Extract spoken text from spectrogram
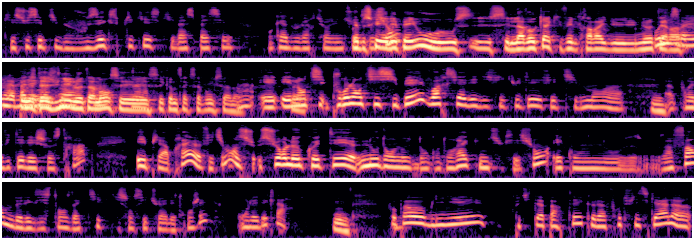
qui est susceptible de vous expliquer ce qui va se passer en cas d'ouverture d'une succession. parce qu'il y a des pays où c'est l'avocat qui fait le travail du, notaire. Oui, hein. Aux États-Unis notamment, c'est c'est comme ça que ça fonctionne. hein. Hein, Et, Ouais. pour l'anticiper, voir s'il y a des difficultés, effectivement, euh, Mm. euh, pour éviter les choses trappes. Et puis après, effectivement, sur, sur le côté, euh, nous, dans nos- dans- quand on règle une succession et qu'on nous informe de l'existence d'actifs qui sont situés à l'étranger, on les déclare. Faut pas oublier, petit aparté, que la fraude fiscale,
